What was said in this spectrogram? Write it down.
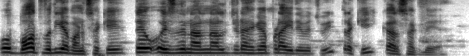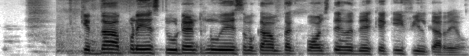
ਉਹ ਬਹੁਤ ਵਧੀਆ ਬਣ ਸਕੇ ਤੇ ਉਹ ਇਸ ਦੇ ਨਾਲ ਨਾਲ ਜਿਹੜਾ ਹੈਗਾ ਪੜ੍ਹਾਈ ਦੇ ਵਿੱਚ ਵੀ ਤਰੱਕੀ ਕਰ ਸਕਦੇ ਆ। ਕਿੱਦਾਂ ਆਪਣੇ ਸਟੂਡੈਂਟ ਨੂੰ ਇਸ ਮੁਕਾਮ ਤੱਕ ਪਹੁੰਚਦੇ ਹੋਏ ਦੇਖ ਕੇ ਕੀ ਫੀਲ ਕਰ ਰਹੇ ਹੋ?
